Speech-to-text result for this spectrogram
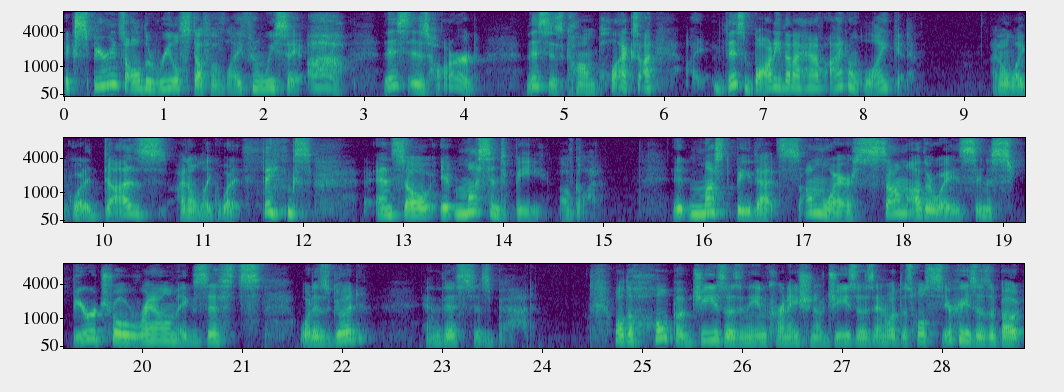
experience all the real stuff of life and we say ah this is hard. This is complex. I, I this body that i have i don't like it. I don't like what it does. I don't like what it thinks. And so it mustn't be of god it must be that somewhere, some other ways, in a spiritual realm exists what is good, and this is bad. Well, the hope of Jesus and the incarnation of Jesus, and what this whole series is about,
